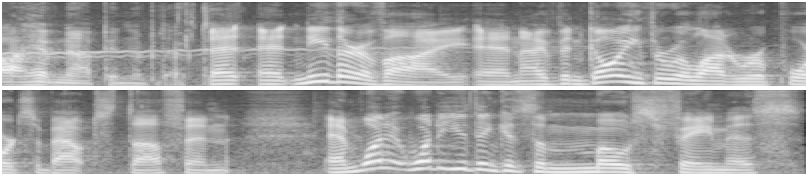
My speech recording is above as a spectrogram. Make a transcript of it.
I have not been abducted. And, and neither have I. And I've been going through a lot of reports about stuff. And and what what do you think is the most famous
